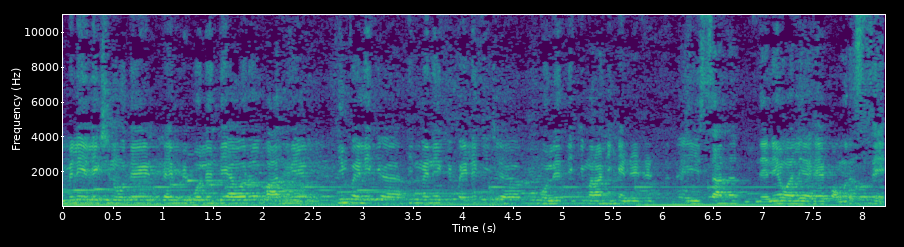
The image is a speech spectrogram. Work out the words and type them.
एमएलए इलेक्शन होते टाइम भी बोले थे और बाद में तीन पहले तीन महीने के पहले भी बोले थे कि मराठी कैंडिडेट इस साल देने वाले हैं कांग्रेस से।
